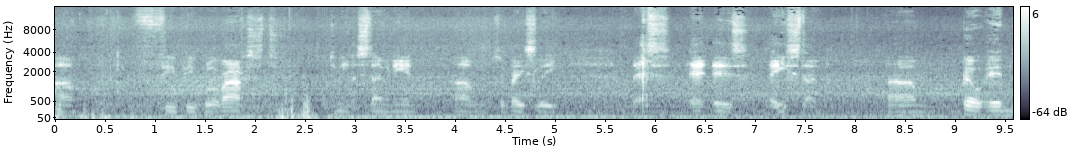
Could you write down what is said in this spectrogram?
Um, a few people have asked what do you mean a Stonian. Um, so basically, this it is a stone, um, built in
